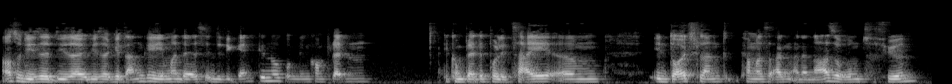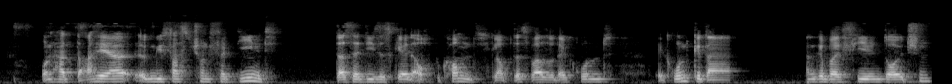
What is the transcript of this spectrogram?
Also diese, dieser, dieser Gedanke, jemand, der ist intelligent genug, um den kompletten, die komplette Polizei ähm, in Deutschland, kann man sagen, an der Nase rumzuführen und hat daher irgendwie fast schon verdient, dass er dieses Geld auch bekommt. Ich glaube, das war so der Grund, der Grundgedanke Danke bei vielen Deutschen.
